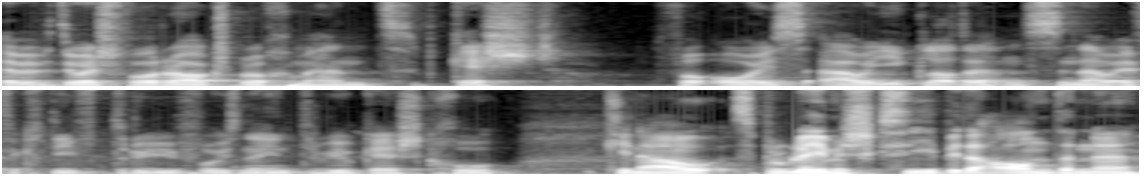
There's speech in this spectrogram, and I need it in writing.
eben, du hast vorher angesprochen, wir haben Gäste von uns auch eingeladen. Und es sind auch effektiv drei von unseren Interviewgästen gekommen. Genau, das Problem war bei den anderen,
